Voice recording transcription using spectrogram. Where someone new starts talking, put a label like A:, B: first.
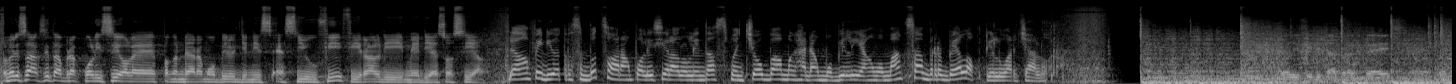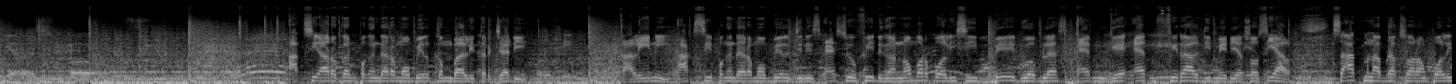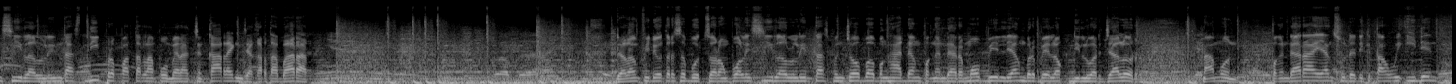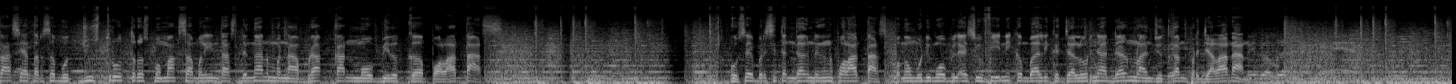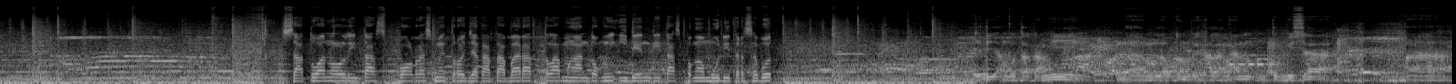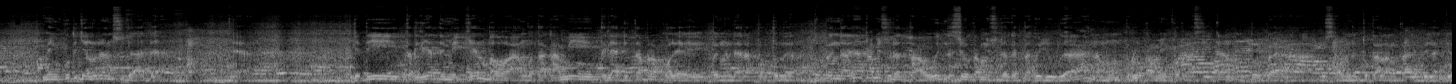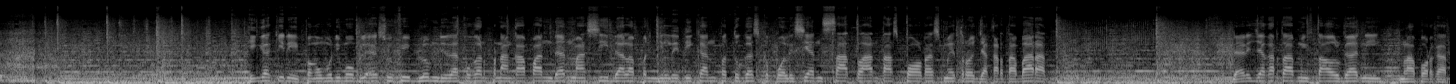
A: Pemirsa aksi tabrak polisi oleh pengendara mobil jenis SUV viral di media sosial.
B: Dalam video tersebut, seorang polisi lalu lintas mencoba menghadang mobil yang memaksa berbelok di luar jalur.
C: Polisi ditabrak guys, oh.
D: Aksi arogan pengendara mobil kembali terjadi.
C: Polisi
D: Kali ini, aksi pengendara mobil jenis SUV dengan nomor polisi B12MGN viral di media sosial saat menabrak seorang polisi lalu lintas di perempatan lampu merah Cengkareng, Jakarta Barat.
C: 12
D: Dalam video tersebut, seorang polisi lalu lintas mencoba menghadang pengendara mobil yang berbelok di luar jalur. Namun, pengendara yang sudah diketahui identitasnya tersebut justru terus memaksa melintas dengan menabrakkan mobil ke Polantas. Usai bersih tenggang dengan Polantas, pengemudi mobil SUV ini kembali ke jalurnya dan melanjutkan perjalanan.
C: 12
D: Satuan Lalu Lintas Polres Metro Jakarta Barat telah mengantongi identitas pengemudi tersebut.
E: Jadi anggota kami uh, melakukan penghalangan untuk bisa uh, mengikuti jalur yang sudah ada. Terlihat demikian bahwa anggota kami terlihat ditabrak oleh pengendara Fortuner. Untuk pengendaranya kami sudah tahu, juga kami sudah ketahui juga, namun perlu kami koordinasikan untuk uh, bisa menentukan langkah lebih lanjut.
D: Hingga kini, pengemudi mobil SUV belum dilakukan penangkapan dan masih dalam penyelidikan petugas kepolisian Satlantas Polres Metro Jakarta Barat. Dari Jakarta, Miftahul Gani melaporkan.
